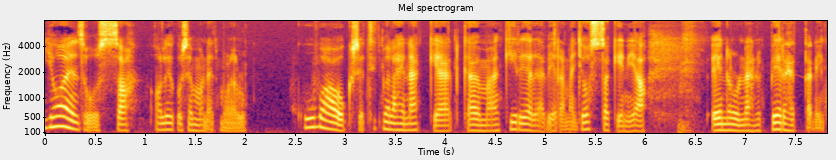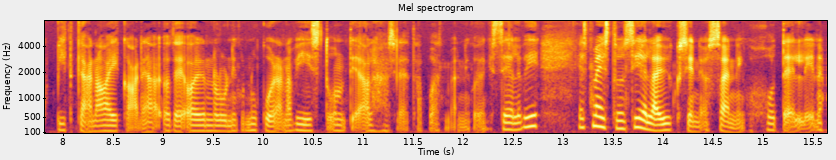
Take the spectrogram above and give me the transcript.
Joensuussa, oli joku semmoinen, että mulla oli ollut kuvaukset. Sitten mä lähdin äkkiä käymään kirjailijavieraana jossakin ja mm. en ollut nähnyt perhettä niin kuin pitkään aikaan. Ja joten olin ollut niin kuin nukuin aina viisi tuntia ja olin sille tapua, että mä niin jotenkin selviin. Ja sitten mä istuin siellä yksin jossain niin kuin hotellin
